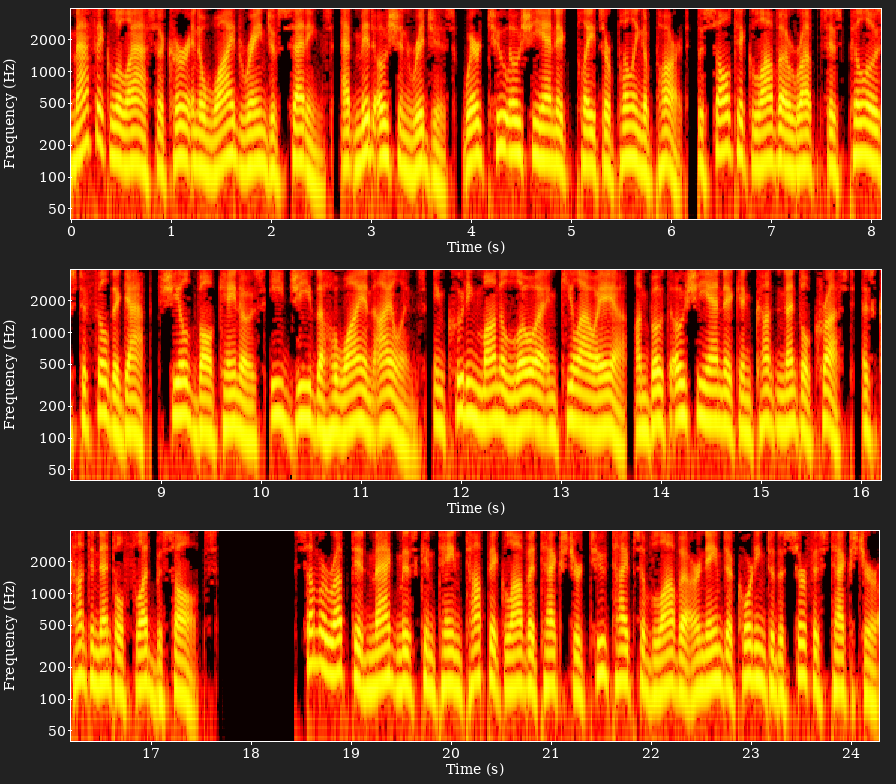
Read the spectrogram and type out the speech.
Mafic lavas occur in a wide range of settings, at mid-ocean ridges, where two oceanic plates are pulling apart, basaltic lava erupts as pillows to fill the gap, shield volcanoes e.g. the Hawaiian Islands, including Mauna Loa and Kilauea, on both oceanic and continental crust, as continental flood basalts. Some erupted magmas contain topic lava texture Two types of lava are named according to the surface texture,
